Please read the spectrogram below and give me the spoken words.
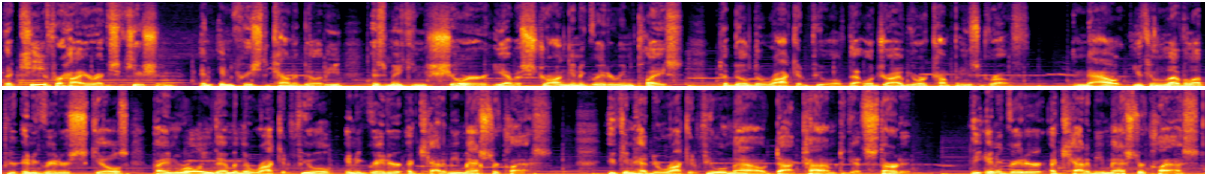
The key for higher execution and increased accountability is making sure you have a strong integrator in place to build the rocket fuel that will drive your company's growth. Now you can level up your integrator skills by enrolling them in the Rocket Fuel Integrator Academy Masterclass. You can head to rocketfuelnow.com to get started. The Integrator Academy Masterclass,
